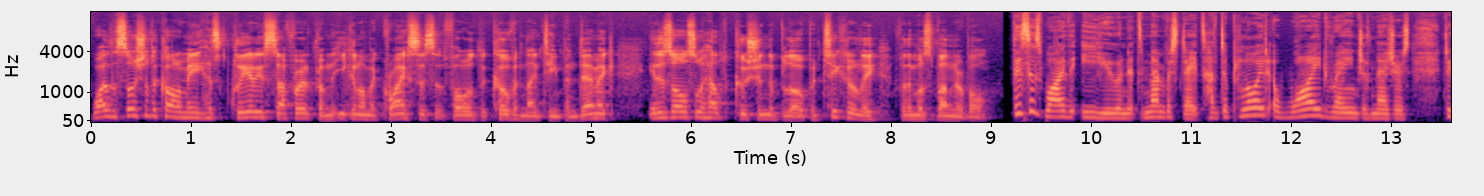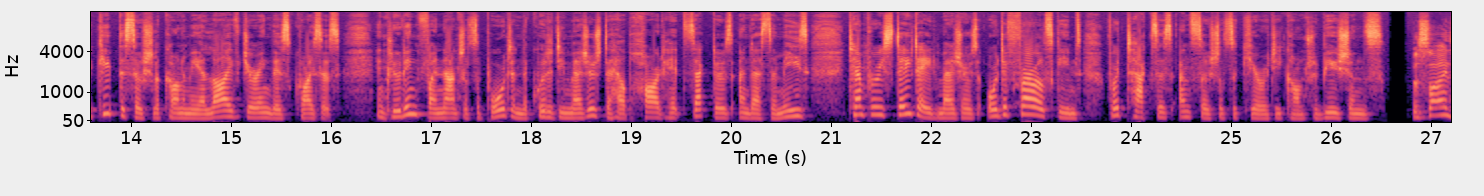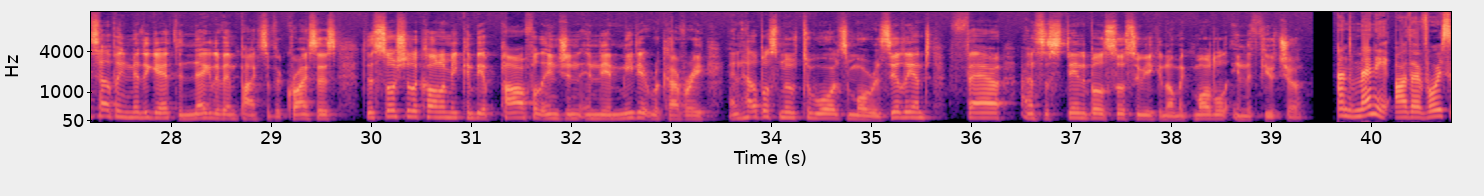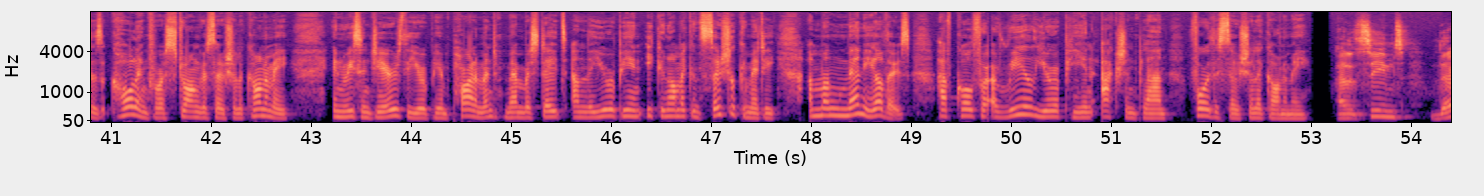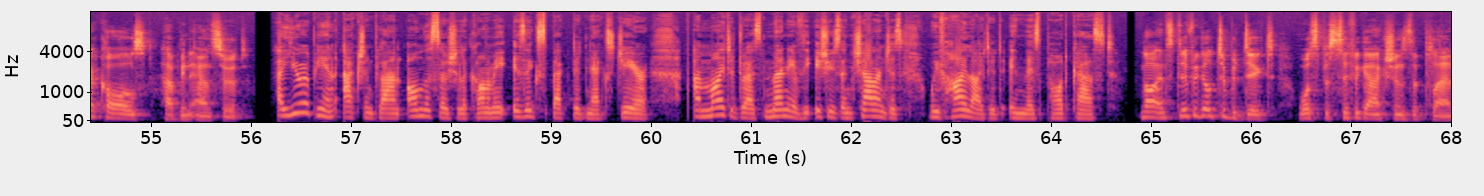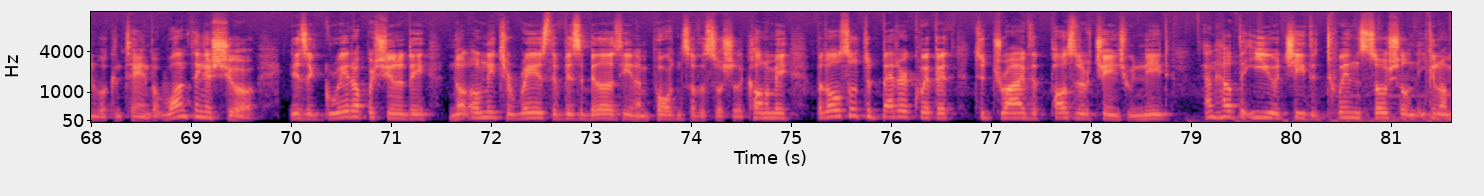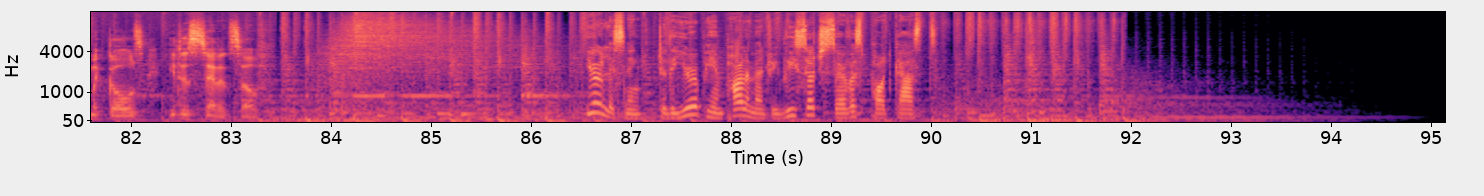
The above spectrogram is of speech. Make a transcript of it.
While the social economy has clearly suffered from the economic crisis that followed the COVID 19 pandemic, it has also helped cushion the blow, particularly for the most vulnerable. This is why the EU and its member states have deployed a wide range of measures to keep the social economy alive during this crisis, including financial support and liquidity measures to help hard hit sectors and SMEs, temporary state aid measures, or deferral schemes for taxes and social security contributions. Besides helping mitigate the negative impacts of the crisis, the social economy can be a powerful engine in the immediate recovery and help us move towards a more resilient, fair, and sustainable socio-economic model in the future. And many are their voices calling for a stronger social economy. In recent years, the European Parliament, Member States, and the European Economic and Social Committee, among many others, have called for a real European action plan for the social economy. And it seems their calls have been answered. A European action plan on the social economy is expected next year and might address many of the issues and challenges we've highlighted in this podcast. Now, it's difficult to predict what specific actions the plan will contain, but one thing is sure it is a great opportunity not only to raise the visibility and importance of the social economy, but also to better equip it to drive the positive change we need and help the EU achieve the twin social and economic goals it has set itself. You're listening to the European Parliamentary Research Service podcast.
